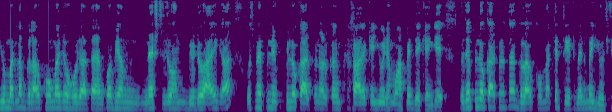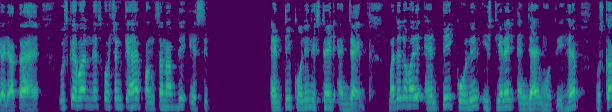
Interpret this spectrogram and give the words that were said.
यू मतलब ग्लाउकोमा जो हो जाता है हमको अभी हम नेक्स्ट जो हम वीडियो आएगा उसमें पिलोकार्पिन और सारे के यूज हम वहाँ पे देखेंगे तो जो पिलोकार्पिन होता है ग्लाउकोमा के ट्रीटमेंट में यूज किया जाता है उसके बाद नेक्स्ट क्वेश्चन क्या है function of the acid anticholine stage enzyme मतलब जो हमारी एंटीकोलिन स्टेरेज एंजाइम होती है उसका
